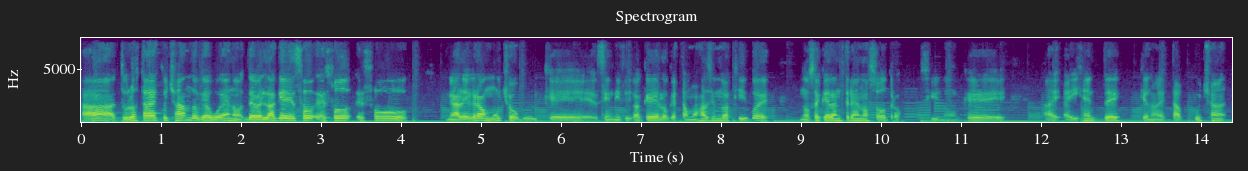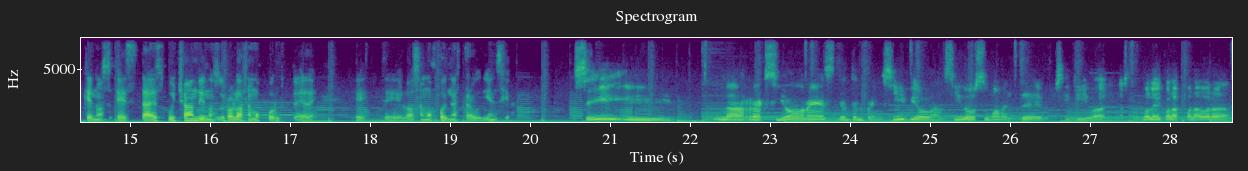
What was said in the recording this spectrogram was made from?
ah, tú lo estás escuchando, qué bueno. De verdad que eso, eso, eso me alegra mucho porque significa que lo que estamos haciendo aquí, pues, no se queda entre nosotros, sino que hay, gente que nos está escuchando, que nos está escuchando y nosotros lo hacemos por ustedes, este, lo hacemos por nuestra audiencia. Sí, y las reacciones desde el principio han sido sumamente positivas. Haciéndole con las palabras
